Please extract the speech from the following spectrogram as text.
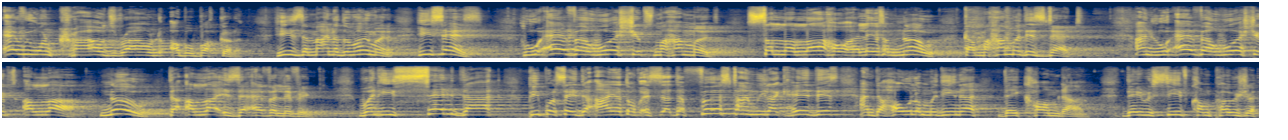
Everyone crowds round Abu Bakr. He's the man of the moment. He says, whoever worships Muhammad sallallahu alayhi wasallam know that Muhammad is dead. And whoever worships Allah, know that Allah is the ever living. When he said that, people say the ayat of the first time we like hear this, and the whole of Medina, they calm down. They receive composure.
